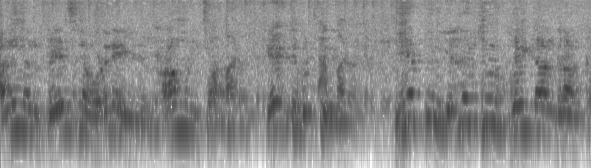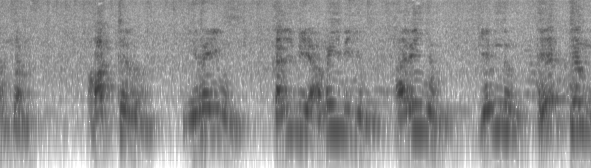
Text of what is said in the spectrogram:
அனுமன் பேசின உடனே இது ராமன். கேட்டு விட்டு. வியப்பின் எல்லைக்கும் போயிட்டாங்கிறான் கம்பன் ஆற்றலும் நிறைவும் கல்வி அமைதியும் அறிவும் என்னும் தேற்றம்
